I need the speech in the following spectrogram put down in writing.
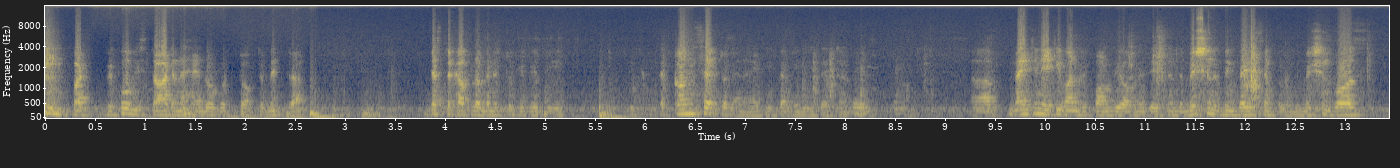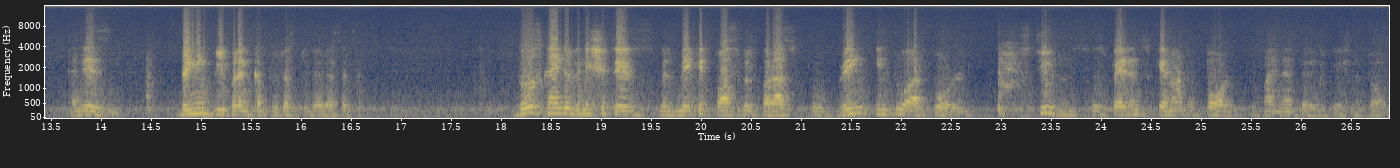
but before we start and I hand over to Dr. Mitra, just a couple of minutes to give you the, the concept of NIIT, if I may. Uh, 1981 we formed the organization. The mission has been very simple, and the mission was and is bringing people and computers together. Those kind of initiatives will make it possible for us to bring into our fold students whose parents cannot afford to finance their education at all.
